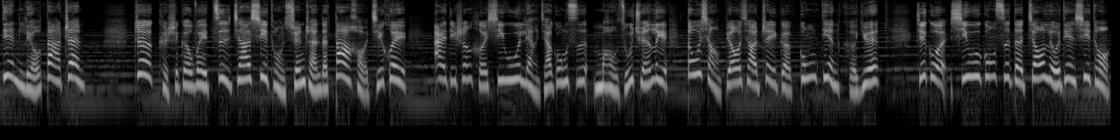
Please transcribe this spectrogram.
电流大战。这可是个为自家系统宣传的大好机会。爱迪生和西屋两家公司卯足全力，都想标下这个供电合约。结果，西屋公司的交流电系统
